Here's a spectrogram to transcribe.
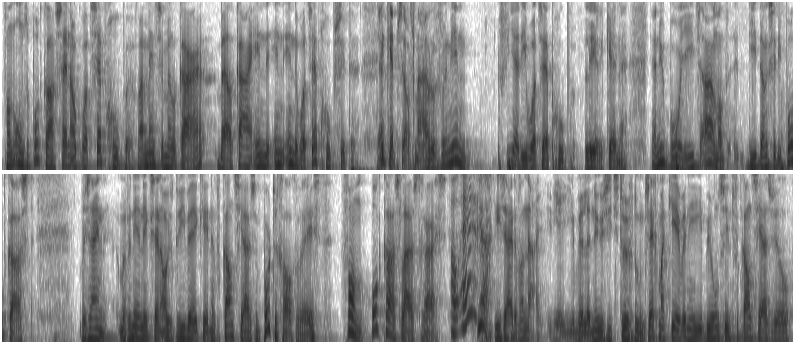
Van onze podcast zijn ook WhatsApp-groepen waar mensen met elkaar bij elkaar in de, in, in de WhatsApp-groep zitten. Ja. Ik heb zelfs mijn huidige vriendin via die WhatsApp-groep leren kennen. Ja, nu boor je iets aan, want die, dankzij die podcast. We zijn, mijn vriendin en ik zijn ooit drie weken in een vakantiehuis in Portugal geweest. Van podcastluisteraars. Oh, echt? Ja, die zeiden van, nou, je, je willen nu eens iets terug doen. Zeg maar een keer wanneer je bij ons in het vakantiehuis wil.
